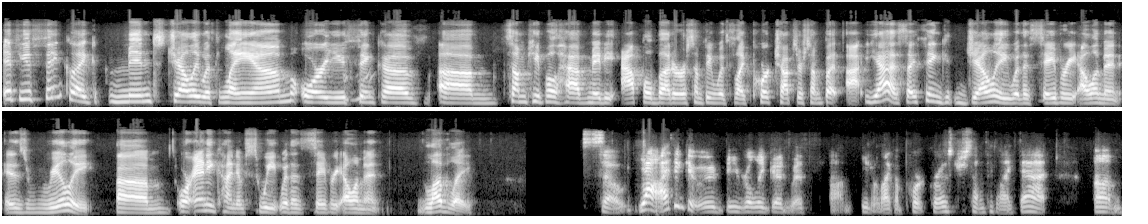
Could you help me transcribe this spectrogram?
if you think like mint jelly with lamb, or you mm-hmm. think of um, some people have maybe apple butter or something with like pork chops or something. But uh, yes, I think jelly with a savory element is really, um, or any kind of sweet with a savory element, lovely. So yeah, I think it would be really good with, um, you know, like a pork roast or something like that. Um,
